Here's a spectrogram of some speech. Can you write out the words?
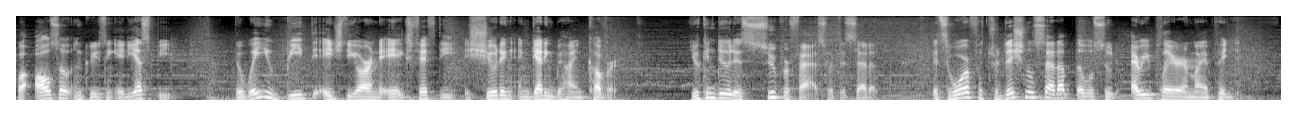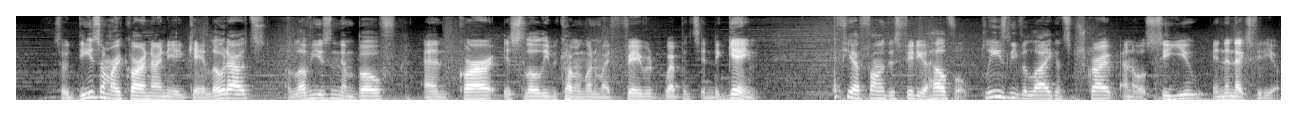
while also increasing ADS speed. The way you beat the HDR and the AX50 is shooting and getting behind cover. You can do this super fast with this setup it's more of a traditional setup that will suit every player in my opinion. So these are my Kar 98K loadouts, I love using them both, and Kar is slowly becoming one of my favorite weapons in the game. If you have found this video helpful, please leave a like and subscribe and I will see you in the next video.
